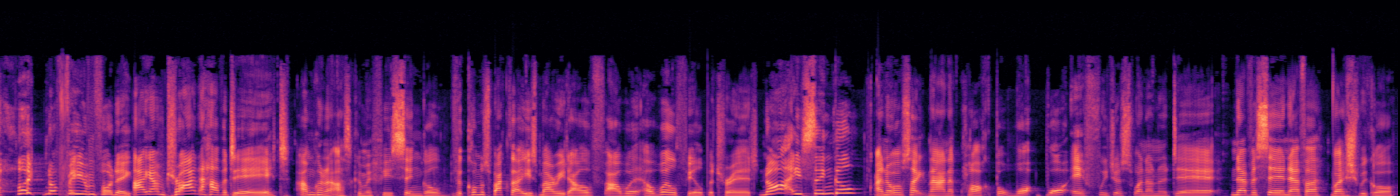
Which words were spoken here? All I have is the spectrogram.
like, not being funny. I am trying to have a date. I'm going to ask him if he's single. If it comes back that he's married, I'll, I, will, I will feel betrayed. Not he's single. I know it's like nine o'clock, but what, what if we just went on a date? Never say never. Where should we go?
